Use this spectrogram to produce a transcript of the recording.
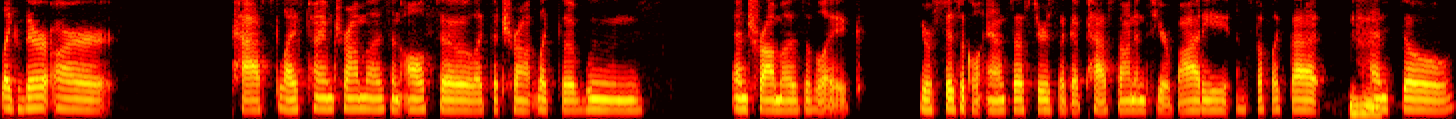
like there are past lifetime traumas and also like the tra- like the wounds and traumas of like your physical ancestors that get passed on into your body and stuff like that. Mm-hmm. And so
